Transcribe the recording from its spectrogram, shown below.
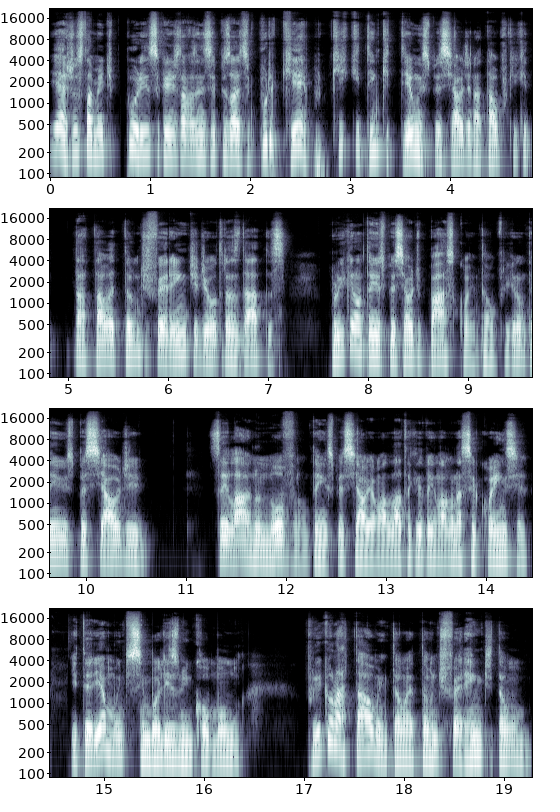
E é justamente por isso que a gente tá fazendo esse episódio. Assim, por quê? Por que, que tem que ter um especial de Natal? Por que, que Natal é tão diferente de outras datas? Por que, que não tem um especial de Páscoa, então? Por que, que não tem um especial de. Sei lá, Ano Novo não tem especial, e é uma data que vem logo na sequência. E teria muito simbolismo em comum. Por que, que o Natal, então, é tão diferente, tão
